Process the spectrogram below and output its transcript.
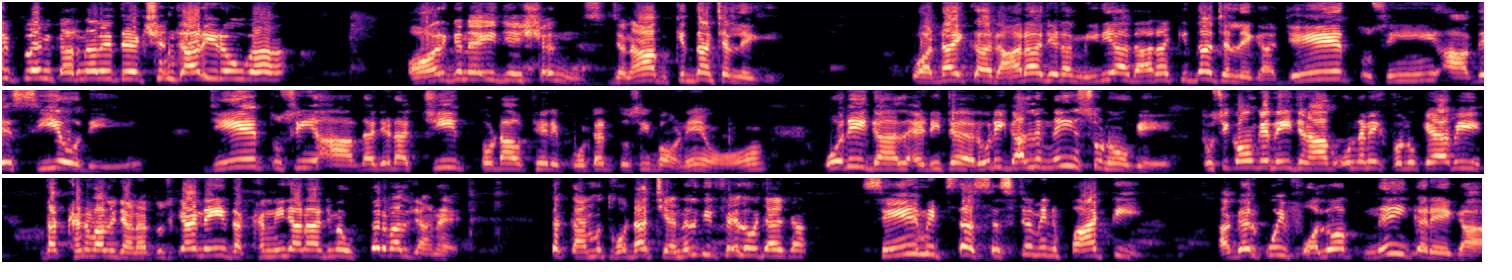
Discipline ਕਰਨ ਵਾਲੇ ਤੇ ਐਕਸ਼ਨ ਜਾਰੀ ਰਹੂਗਾ। ਆਰਗੇਨਾਈਜੇਸ਼ਨਸ ਜਨਾਬ, ਕਿੱਦਾਂ ਚੱਲੇਗੀ? ਤੁਹਾਡਾ ਇੱਕ ਅਦਾਰਾ, ਜਿਹੜਾ ਮੀਡੀਆ ਅਦਾਰਾ, ਕਿੱਦਾਂ ਚੱਲੇਗਾ? ਜੇ ਤੁਸੀਂ ਆਪਦੇ ਸੀਓ ਦੀ, ਜੇ ਤੁਸੀਂ ਆਪਦਾ ਜਿਹੜਾ ਚੀਫ ਤੁਹਾਡਾ ਉੱਥੇ ਰਿਪੋਰਟਰ ਤੁਸੀਂ ਬਾਉਣੇ ਹੋ, ਉਹਦੀ ਗੱਲ ਐਡੀਟਰ ਉਹਦੀ ਗੱਲ ਨਹੀਂ ਸੁਣੋਗੇ, ਤੁਸੀਂ ਕਹੋਗੇ, ਨਹੀਂ ਜਨਾਬ, ਉਹਨਾਂ ਨੇ ਤੁਹਾਨੂੰ ਕਿਹਾ ਵੀ ਦੱਖਣ ਵੱਲ ਜਾਣਾ। ਤੁਸੀਂ ਕਿਹਾ, ਨਹੀਂ, ਦੱਖਣ ਨਹੀਂ ਜਾਣਾ, ਅੱਜ ਮੈਂ ਉੱਤਰ ਵੱਲ ਜਾਣਾ ਹੈ। ਤਾਂ ਕੰਮ ਤੁਹਾਡਾ ਚੈਨਲ ਵੀ ਫੇਲ ਹੋ ਜਾਏਗਾ। Same it's the system in party ਅਗਰ ਕੋਈ ਫਾਲੋ ਅਪ ਨਹੀਂ ਕਰੇਗਾ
